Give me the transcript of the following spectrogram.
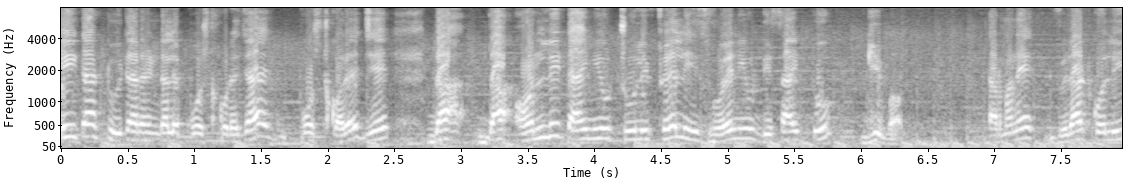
এইটা টুইটার হ্যান্ডেলে পোস্ট করে যায় পোস্ট করে যে the the only time you truly fail is when you decide to give up তার মানে বিরাট কোহলি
